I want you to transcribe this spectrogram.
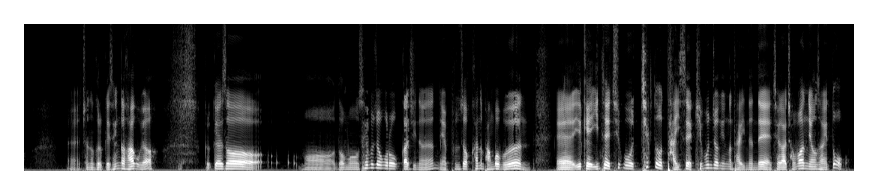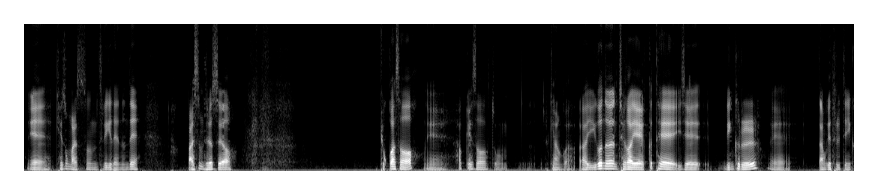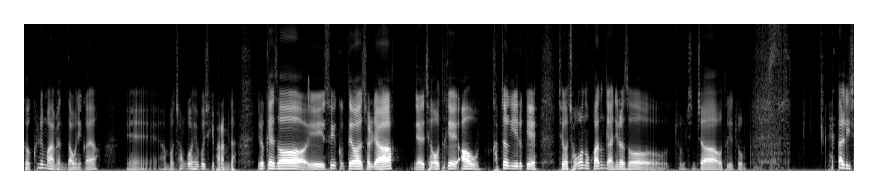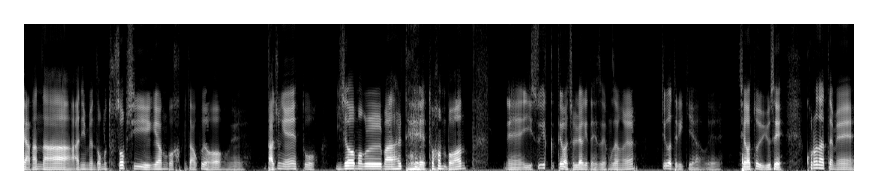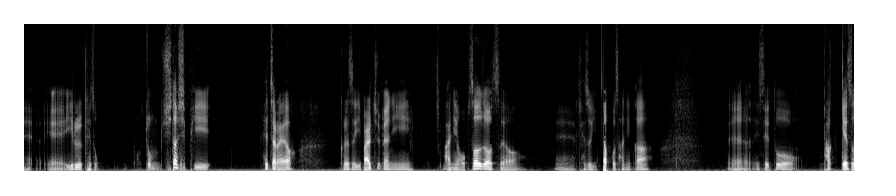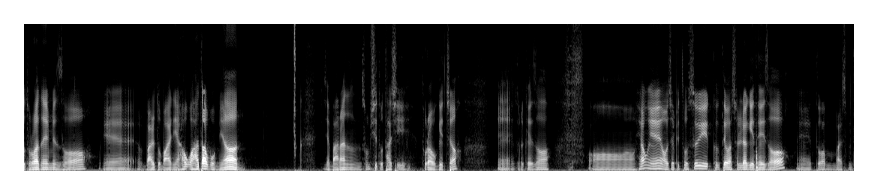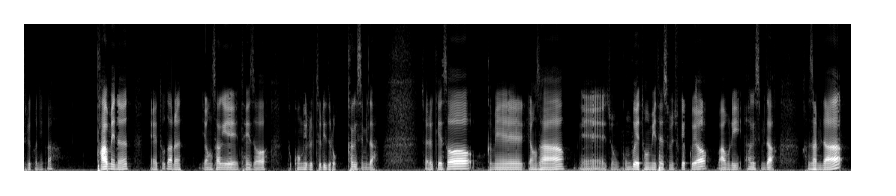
예, 저는 그렇게 생각하고요. 그렇게 해서 뭐 너무 세부적으로까지는 예, 분석하는 방법은 예, 이렇게 인터넷 치고 책도 다 있어요. 기본적인 건 다 있는데 제가 저번 영상에 또 예, 계속 말씀드리게 됐는데 말씀드렸어요. 교과서 예, 학교에서 좀 이렇게 하는 거야. 아, 이거는 제가 예, 끝에 이제 링크를 예, 남겨 드릴 테니 그거 클릭만 하면 나오니까요. 예, 한번 참고해 보시기 바랍니다. 이렇게 해서 이 수익 극대화 전략 예, 제가 어떻게 아우 갑자기 이렇게 제가 적어 놓고 하는 게 아니라서 좀 진짜 어떻게 좀 헷갈리지 않았나 아니면 너무 두서없이 얘기한 것 같기도 하고요. 예. 나중에 또 잊어먹을 만할 때 또 한번 예, 이 수익 극대화 전략에 대해서 영상을 찍어 드릴게요. 예. 제가 또 요새 코로나 때문에 예, 일을 계속 좀 쉬다시피 했잖아요. 그래서 이 말주변이 많이 없어졌어요. 예, 계속 입 닫고 사니까 예, 이제 또 밖에서 돌아다니면서 예, 말도 많이 하고 하다 보면 이제 말하는 솜씨도 다시 돌아오겠죠. 예, 그렇게 해서 어, 향후에 어차피 또 수익 극대화 전략에 대해서 예, 또 한번 말씀드릴 거니까 다음에는 예, 또 다른 영상에 대해서 또 공유를 드리도록 하겠습니다. 자, 이렇게 해서 금일 영상 예, 좀 공부에 도움이 됐으면 좋겠고요. 마무리하겠습니다. 감사합니다.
